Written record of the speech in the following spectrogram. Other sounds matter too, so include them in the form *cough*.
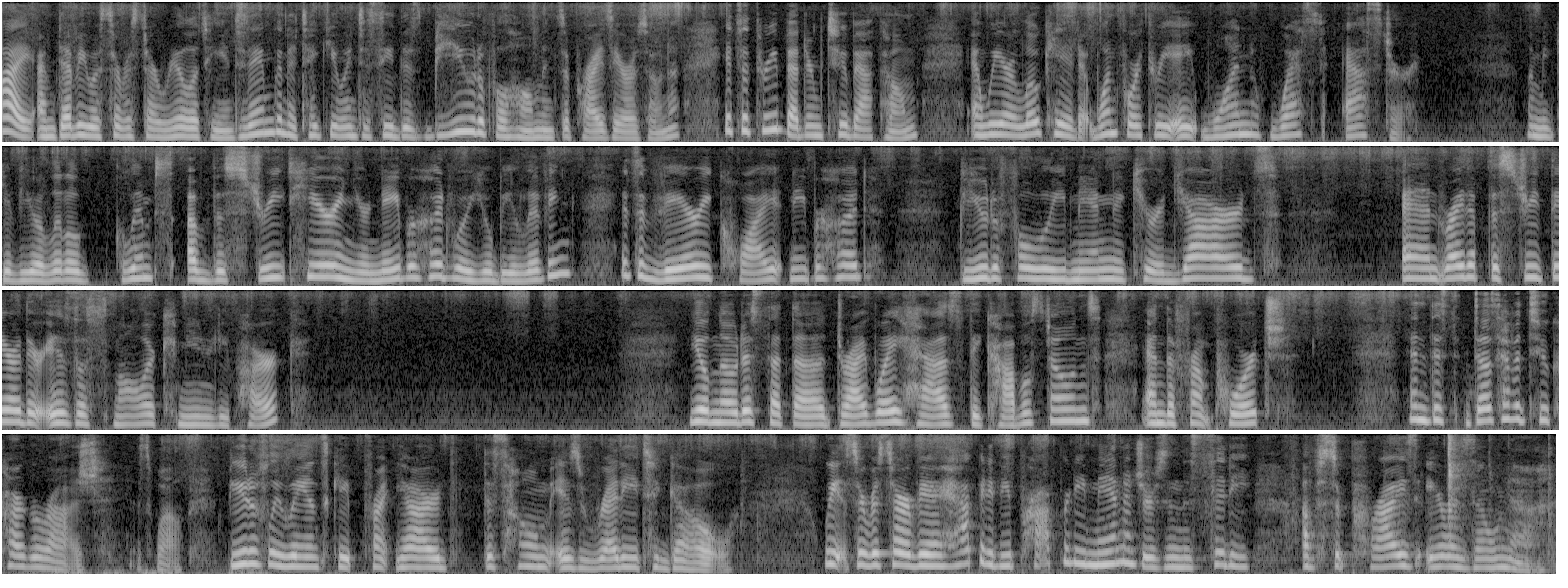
Hi, I'm Debbie with Service Star Realty, and today I'm going to take you in to see this beautiful home in Surprise, Arizona. It's a three bedroom, two bath home, and we are located at 14381 West Aster. Let me give you a little glimpse of the street here in your neighborhood where you'll be living. It's a very quiet neighborhood, beautifully manicured yards, and right up the street there, there is a smaller community park. You'll notice that the driveway has the cobblestones and the front porch. And this does have a two car garage as well. Beautifully landscaped front yard. This home is ready to go. We at Service Star are very happy to be property managers in the city of Surprise, Arizona.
